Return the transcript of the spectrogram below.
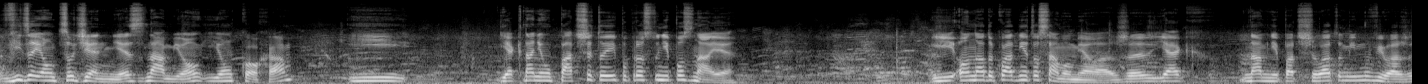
widzę ją codziennie, znam ją i ją kocham i jak na nią patrzę, to jej po prostu nie poznaję. I ona dokładnie to samo miała, że jak na mnie patrzyła, to mi mówiła, że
